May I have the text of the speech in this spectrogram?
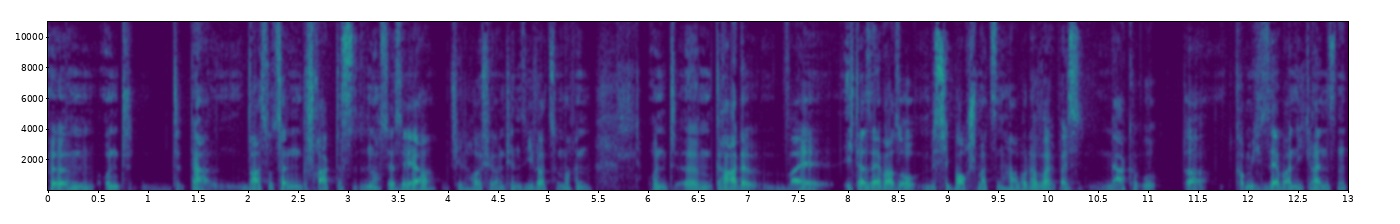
Ähm, und da war es sozusagen gefragt, das noch sehr, sehr viel häufiger und intensiver zu machen. Und ähm, gerade weil ich da selber so ein bisschen Bauchschmerzen habe oder weil, weil ich merke, uh, da komme ich selber an die Grenzen,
